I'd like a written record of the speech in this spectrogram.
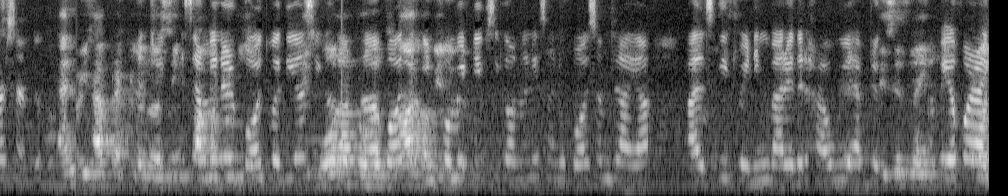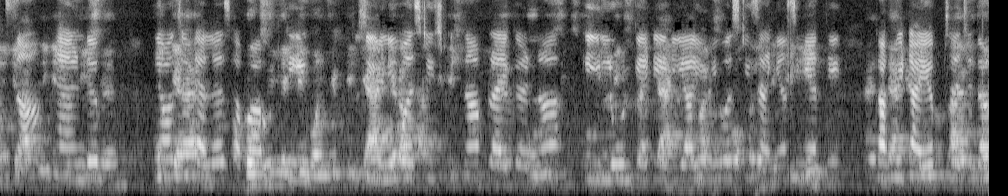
Ankit Kaur Sandhu and we have practical ਹਾਂਜੀ nursing. ਸੈਮੀਨਾਰ ਬਹੁਤ ਵਧੀਆ ਸੀਗਾ ਬਹੁਤ. ਇਨਫੋਰਮੇਟਿਵ ਸੀਗਾ ਉਹਨਾਂ ਨੇ ਸਾਨੂੰ ਬਹੁਤ ਸਮਝਾਇਆ ਆਇਲਸ ਦੀ ਟ੍ਰੇਨਿੰਗ ਬਾਰੇ that how we have to This is like prepare for our one exam application and fees है. they also tell us about ਕਿ 150 ਤੁਸੀਂ CAT ਯੂਨੀਵਰਸਿਟੀ 'ਚ application ਕਿੱਦਾਂ ਅਪਲਾਈ ਕਰਨਾ ਕੀ ਲੋਨ ਕ੍ਰਾਈਟੇਰੀਆ ਯੂਨੀਵਰਸਿਟੀਜ਼ ਆਈਆਂ ਸੀਗੀਆਂ ਤੇ And ਕਾਫੀ then ਟਾਈਪਸ ਆ ਜਿੱਦਾਂ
